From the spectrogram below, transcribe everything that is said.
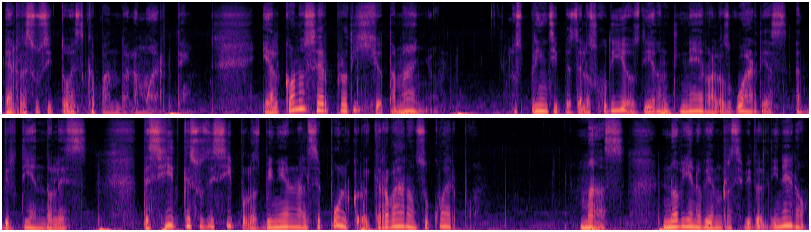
él resucitó escapando a la muerte. Y al conocer prodigio tamaño, los príncipes de los judíos dieron dinero a los guardias, advirtiéndoles, Decid que sus discípulos vinieron al sepulcro y que robaron su cuerpo. Mas, no bien hubieron recibido el dinero,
